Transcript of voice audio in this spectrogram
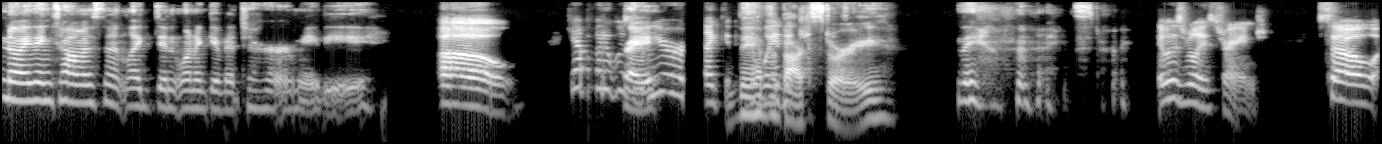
No, I think Thomas meant like didn't want to give it to her. Maybe oh, yeah, but it was Right. weird. Like They the have way a that she- backstory. they have the next story. it was really strange. So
